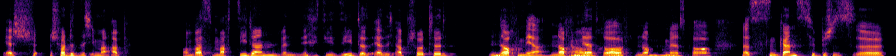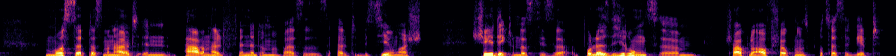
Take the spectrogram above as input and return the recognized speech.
er sch schottet sich immer ab. Und was macht sie dann, wenn sie, sie sieht, dass er sich abschottet? Noch mehr, noch mehr drauf, noch mhm. mehr drauf. Das ist ein ganz typisches äh, Muster, das man halt in Paaren halt findet und man weiß, dass es halt Beziehungen schädigt und dass es diese Polarisierungs-, ähm, Schaukelung, Aufschaukelungsprozesse gibt.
